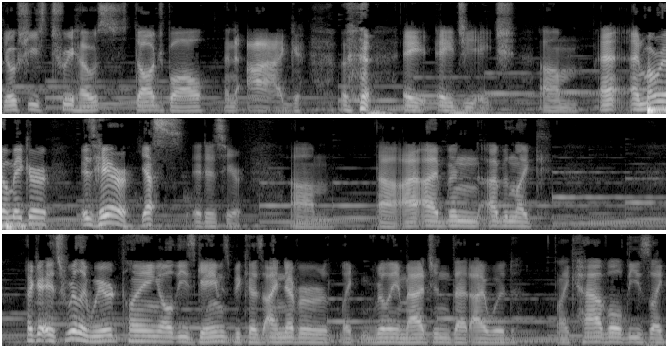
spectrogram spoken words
Yoshi's Treehouse, Dodgeball, and Ag, A A G H. Um, and, and, Mario Maker is here. Yes, it is here. Um, uh, I, I've been I've been like like it's really weird playing all these games because I never like really imagined that I would like have all these like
